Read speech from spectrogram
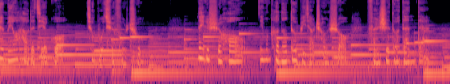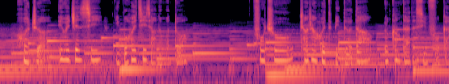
为没有好的结果就不去付出。那个时候你们可能都比较成熟，凡事多担待，或者因为真心，你不会计较那么多。付出常常会比得到有更大的幸福感。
